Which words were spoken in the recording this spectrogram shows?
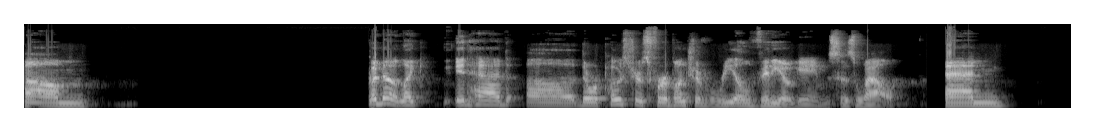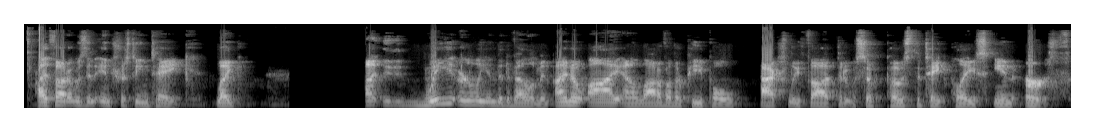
um But no, like it had uh there were posters for a bunch of real video games as well. And I thought it was an interesting take. Like I, way early in the development, I know I and a lot of other people actually thought that it was supposed to take place in Earth,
